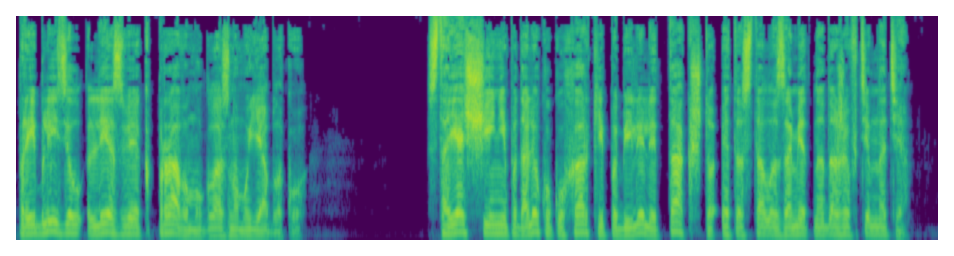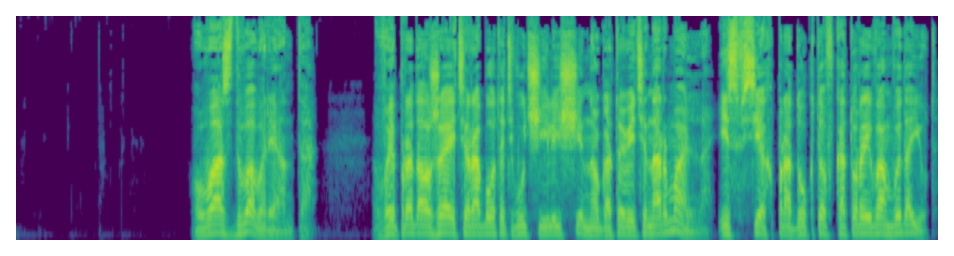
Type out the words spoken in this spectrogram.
приблизил лезвие к правому глазному яблоку. Стоящие неподалеку кухарки побелели так, что это стало заметно даже в темноте. «У вас два варианта. Вы продолжаете работать в училище, но готовите нормально, из всех продуктов, которые вам выдают.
